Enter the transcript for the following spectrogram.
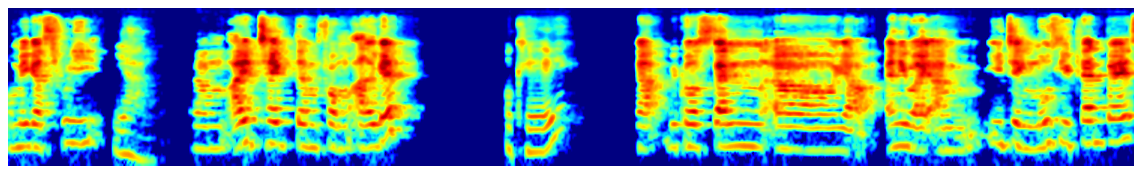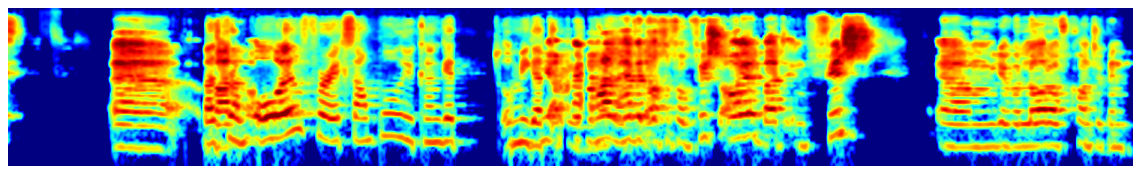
Omega three. Yeah. Um, I take them from algae. Okay. Yeah, because then, uh, yeah. Anyway, I'm eating mostly plant based, uh, but, but, from oil, for example, you can get omega yeah, 3. I have it also from fish oil, but in fish, um, you have a lot of contamin-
